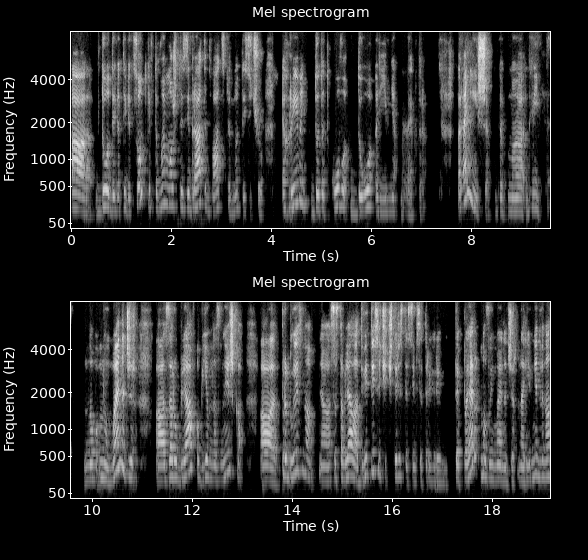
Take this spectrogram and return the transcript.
а до 9%, то ви можете зібрати 21 тисячу гривень додатково до рівня директора. Раніше, дивіться, ну, менеджер заробляв об'ємна знижка приблизно составляла 2473 гривні. Тепер новий менеджер на рівні 12%.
